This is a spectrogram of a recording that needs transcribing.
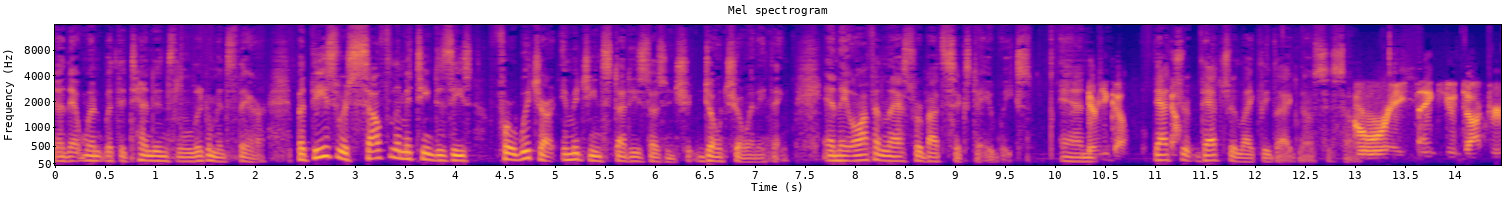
you know, that went with the tendons and the ligaments there. But these were self-limiting disease for which our imaging studies doesn't sh- don't show anything, and they often last for about six to eight weeks. And There you go. That's your that's your likely diagnosis. So. Great, thank you, Doctor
